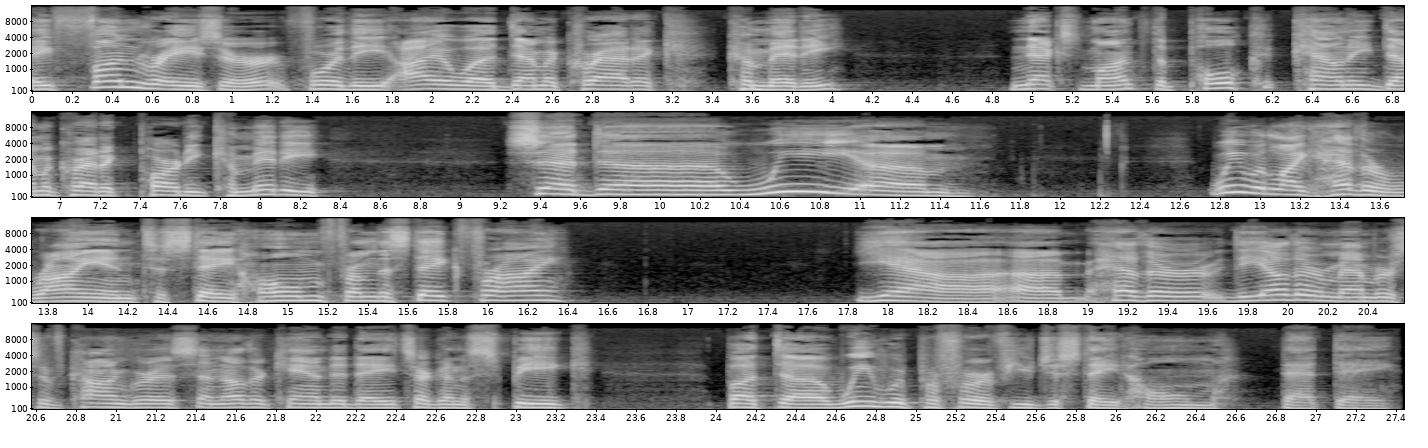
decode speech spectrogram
a fundraiser for the Iowa Democratic Committee next month. The Polk County Democratic Party Committee said, uh, We. Um, we would like Heather Ryan to stay home from the steak fry. Yeah, um, Heather, the other members of Congress and other candidates are going to speak, but uh, we would prefer if you just stayed home that day.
